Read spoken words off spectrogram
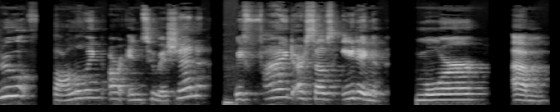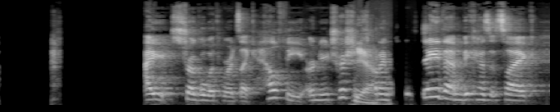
through following our intuition, we find ourselves eating more. Um, I struggle with words like healthy or nutritious, Yeah. but I'm say them because it's like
